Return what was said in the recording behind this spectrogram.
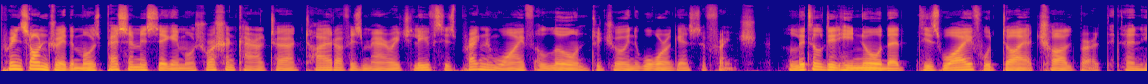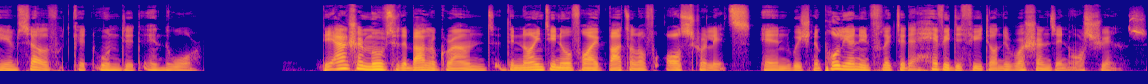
Prince Andrei, the most pessimistic and most Russian character, tired of his marriage, leaves his pregnant wife alone to join the war against the French. Little did he know that his wife would die at childbirth and he himself would get wounded in the war. The action moves to the battleground, the 1905 Battle of Austerlitz, in which Napoleon inflicted a heavy defeat on the Russians and Austrians.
